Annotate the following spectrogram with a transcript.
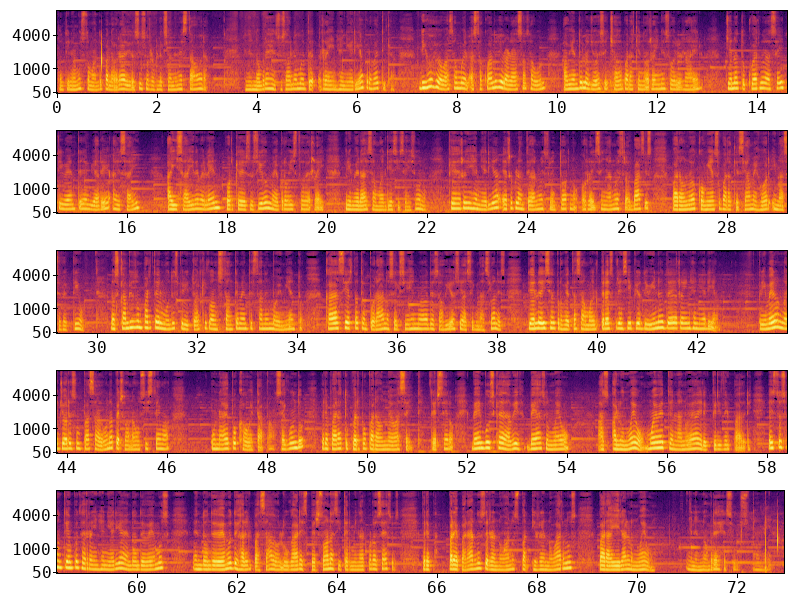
Continuemos tomando palabra de Dios y su reflexión en esta hora. En el nombre de Jesús hablemos de reingeniería profética. Dijo Jehová a Samuel, ¿hasta cuándo llorarás a Saúl, habiéndolo yo desechado para que no reine sobre Israel? Llena tu cuerno de aceite y ven, te enviaré a Isaí, a Isaí de Belén, porque de sus hijos me he provisto de rey. Primera de Samuel 16.1. ¿Qué es reingeniería? Es replantear nuestro entorno o rediseñar nuestras bases para un nuevo comienzo para que sea mejor y más efectivo. Los cambios son parte del mundo espiritual que constantemente están en movimiento. Cada cierta temporada nos exigen nuevos desafíos y asignaciones. Dios le dice al profeta Samuel tres principios divinos de reingeniería. Primero, no llores un pasado, una persona, un sistema, una época o etapa. Segundo, prepara tu cuerpo para un nuevo aceite. Tercero, ve en busca de David, ve a su nuevo a, lo nuevo, muévete en la nueva directriz del Padre. Estos son tiempos de reingeniería en donde debemos, en donde debemos dejar el pasado, lugares, personas y terminar procesos, prepararnos y renovarnos, y renovarnos para ir a lo nuevo. En el nombre de Jesús. Amén.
